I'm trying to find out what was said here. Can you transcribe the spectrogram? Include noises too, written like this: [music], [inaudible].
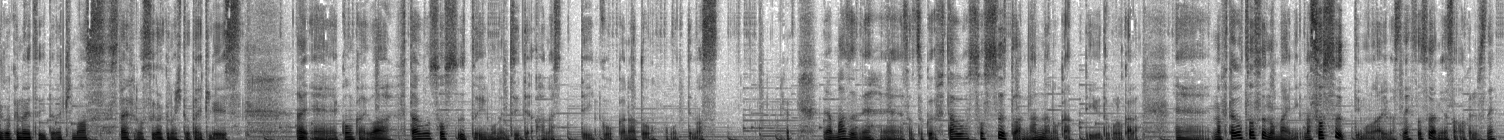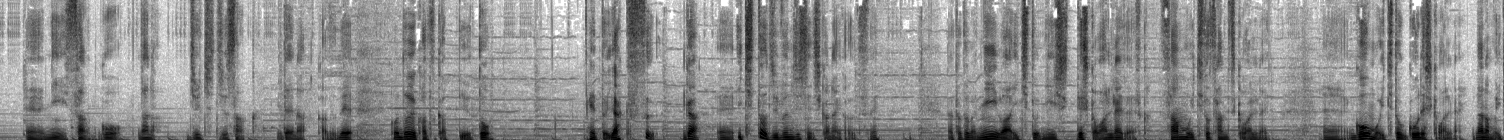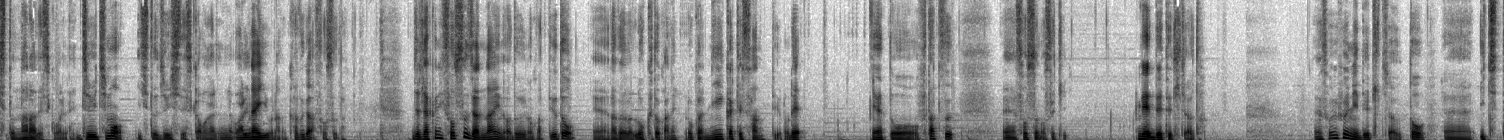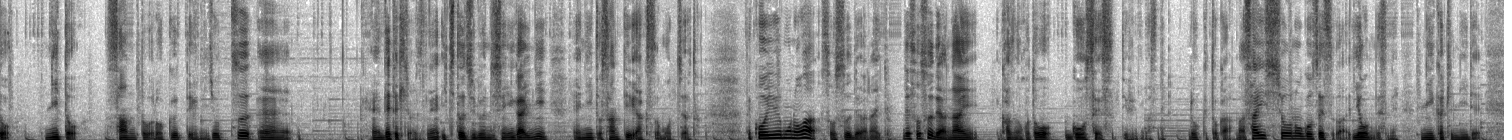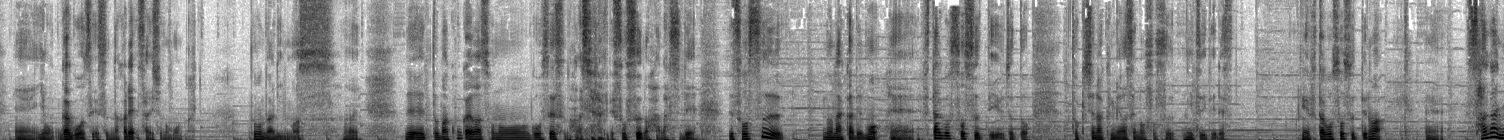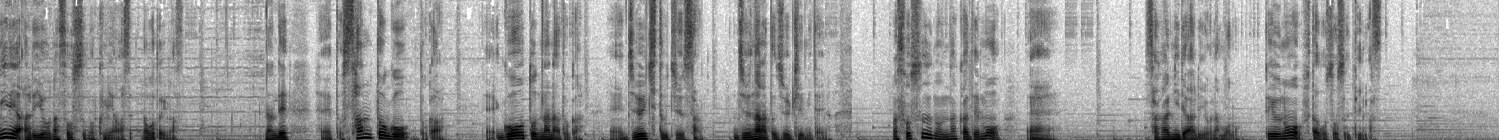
数学のやついただきますスタイフの数学の人大輝ですはい、えー、今回は双子素数というものについて話していこうかなと思ってますではまずね、えー、早速双子素数とは何なのかっていうところから、えー、まあ、双子素数の前に、まあ、素数っていうものがありますね素数は皆さん分かりますね、えー、23571113みたいな数でこれどういう数かっていうとえっと約数が、えー、1と自分自身しかない数ですね。例えば2は1と2でしか割れないじゃないですか。3も1と3でしか割れない、えー、5も1と5でしか割れない。7も1と7でしか割れない。11も1と11でしか割れないような数が素数だ。じゃあ逆に素数じゃないのはどういうのかっていうと、えー、例えば6とかね。6は 2×3 っていうので、えーと、2つ、えー、素数の積で出てきちゃうと、えー、そういうふうにできちゃうと、えー、1と2と3と6っていうふうに4つ、えー、出てきちゃうんですね。1と自分自身以外に2と3っていう約数を持っちゃうと。でこういうものは素数ではないと。で素数ではない数のことを合成数っていうふうに言いますね。6とか、まあ、最小の合成数は4ですね。2×2 で、えー、4が合成数の中で最初のもの。となります。はい。でえっとまあ、今回はその合成数の話じゃなくて素数の話で。で素数の中でも、えー、双子素数っていうちょっと特殊な組み合わせの素数についてです。えー、双子素数っていうのは、えー、差が2であるような素数の組み合わせのことを言います。なんで、えーと、3と5とかえ5と7とかえ11と1317と19みたいな、まあ、素数の中でも、えー、差が2であるようなものっていうのを双子素数って言います。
